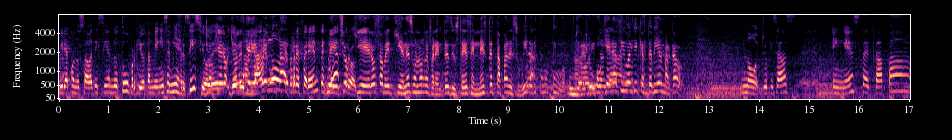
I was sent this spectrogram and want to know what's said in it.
mira, cuando estabas diciendo tú, porque yo también hice mi ejercicio. Yo de- quiero, yo de les quería buscar los preguntar. referentes de nuestros. hecho, quiero saber quiénes son los referentes de ustedes en esta etapa de su vida. Ahorita no tengo. A Yo ver, ¿O quién ha sido no alguien que esté bien marcado? No, yo quizás eh, en esta etapa.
